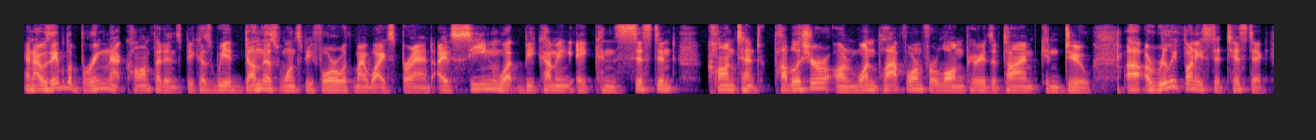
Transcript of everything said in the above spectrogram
And I was able to bring that confidence because we had done this once before with my wife's brand. I've seen what becoming a consistent content publisher on one platform for long periods of time can do. Uh, a really funny statistic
